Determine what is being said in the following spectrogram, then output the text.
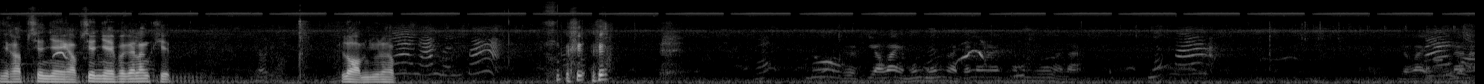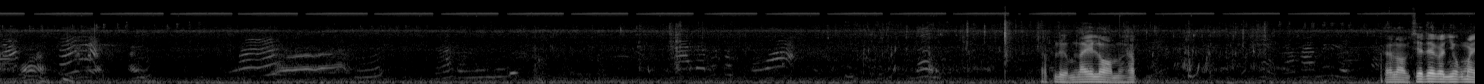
นี่ครับเส้นใหญ่ครับเส้นใหญ่เพิ่นกำลังเข็ดหลอมอยู่นะครับ เกี่ยวไว้หมุนหมุนๆก่อนจะได้หมุนหมุนๆล่ะเกี่ยวไว้แล้วนะโอ้ ครับ เหลื่อมไล่หลอมนะครับแล้วหลอมเช็ดได้ก็ยกใหม่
